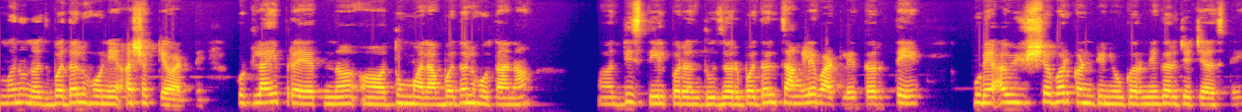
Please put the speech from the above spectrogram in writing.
म्हणूनच बदल होणे अशक्य वाटते. कुठलाही प्रयत्न तुम्हाला बदल होताना दिसतील परंतु जर बदल चांगले वाटले तर ते पुढे आयुष्यभर कंटिन्यू करणे गरजेचे असते.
